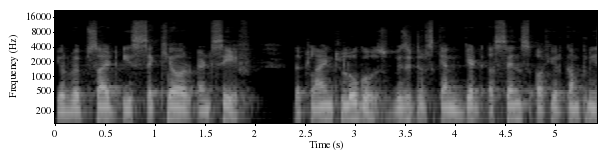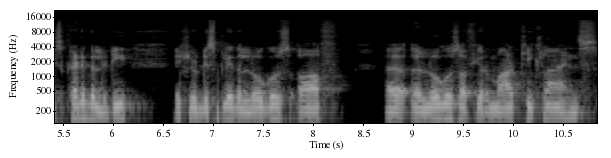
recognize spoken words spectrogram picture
your website is secure and safe. The client logos, visitors can get a sense of your company's credibility if you display the logos of logos of your marquee clients.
